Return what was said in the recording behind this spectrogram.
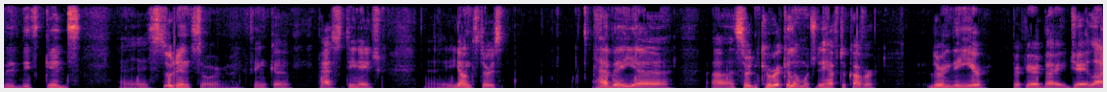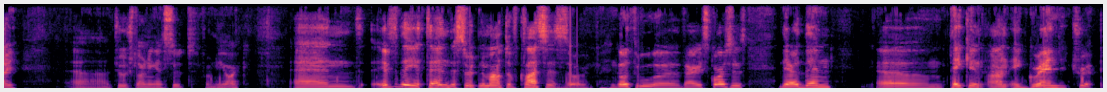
the, these kids, uh, students, or I think uh, past teenage uh, youngsters, have a, uh, a certain curriculum which they have to cover during the year, prepared by JLI, Jewish Learning Institute from New York and if they attend a certain amount of classes or go through uh, various courses, they are then um, taken on a grand trip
